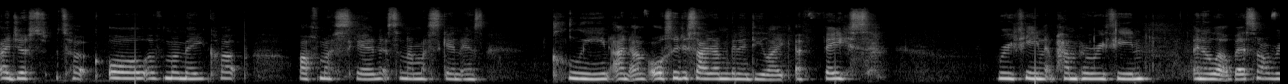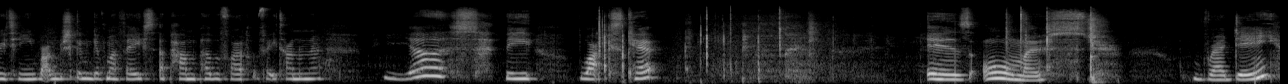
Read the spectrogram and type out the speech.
I just took all of my makeup off my skin so now my skin is clean and I've also decided I'm going to do like a face routine, pamper routine in a little bit. It's not a routine, but I'm just going to give my face a pamper before I put fake tan on it. Yes, the wax kit is almost ready.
